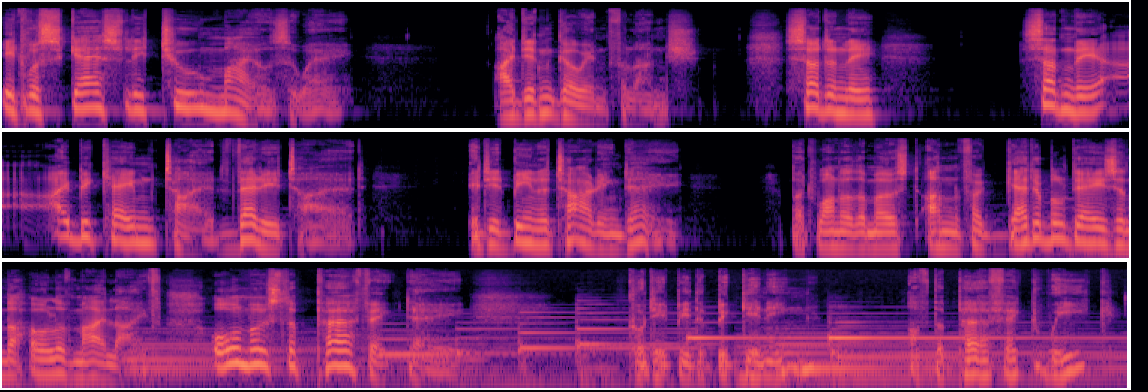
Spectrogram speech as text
It was scarcely two miles away. I didn't go in for lunch. Suddenly, suddenly, I became tired, very tired. It had been a tiring day but one of the most unforgettable days in the whole of my life, almost the perfect day. Could it be the beginning of the perfect week?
